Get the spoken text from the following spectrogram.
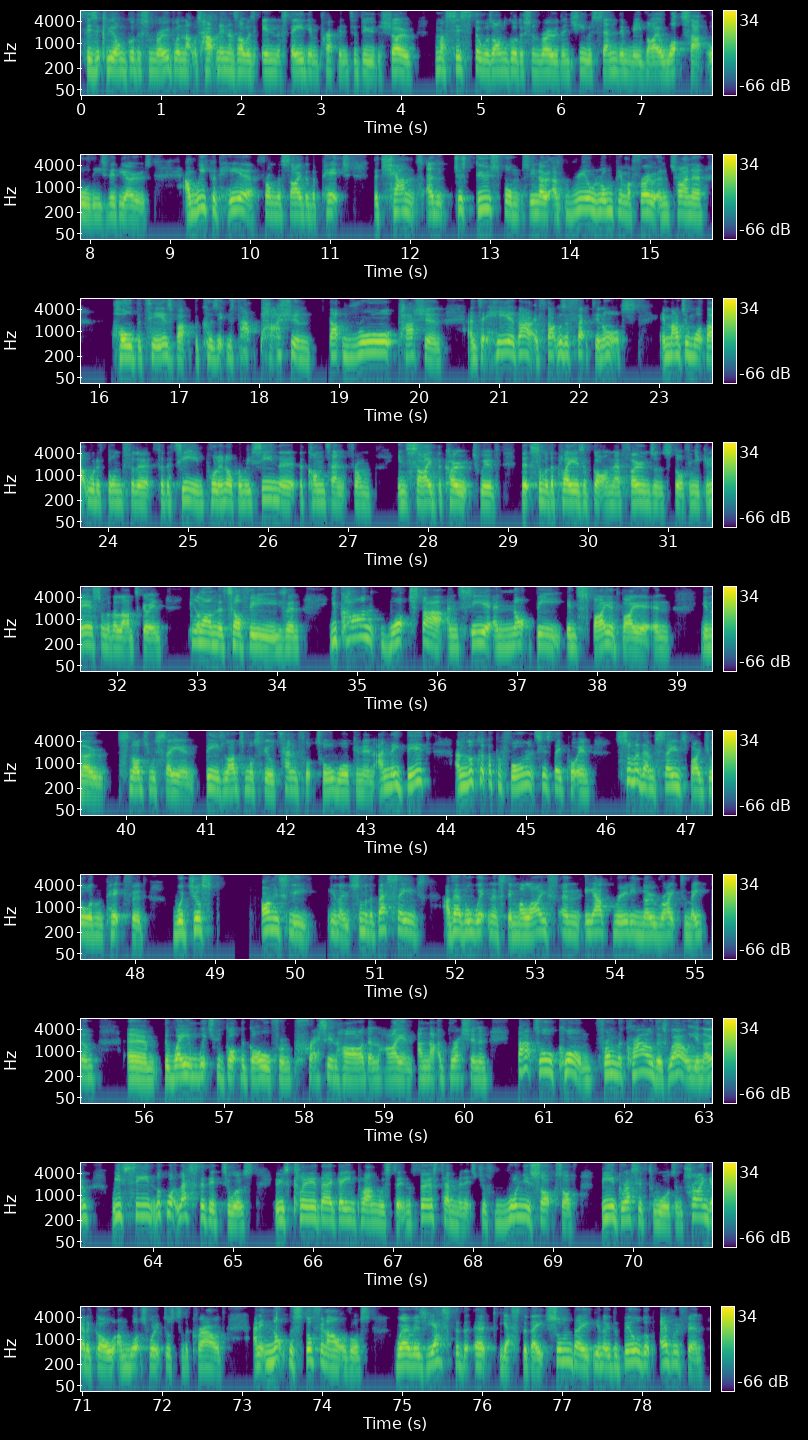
physically on Goodison Road when that was happening, as I was in the stadium prepping to do the show. My sister was on Goodison Road, and she was sending me via WhatsApp all these videos, and we could hear from the side of the pitch the chants and just goosebumps, you know, a real lump in my throat, and trying to hold the tears back because it was that passion, that raw passion, and to hear that, if that was affecting us imagine what that would have done for the for the team pulling up. And we've seen the the content from inside the coach with that some of the players have got on their phones and stuff, and you can hear some of the lads going, "Come on, the toffees!" and you can't watch that and see it and not be inspired by it. And you know, Snods was saying these lads must feel 10 foot tall walking in, and they did. And look at the performances they put in. Some of them saves by Jordan Pickford were just honestly, you know, some of the best saves I've ever witnessed in my life. And he had really no right to make them. Um, the way in which we got the goal from pressing hard and high and, and that aggression. And that's all come from the crowd as well. You know, we've seen, look what Leicester did to us. It was clear their game plan was to, in the first 10 minutes, just run your socks off, be aggressive towards them, try and get a goal and watch what it does to the crowd. And it knocked the stuffing out of us. Whereas yesterday, uh, yesterday, Sunday, you know, the build up, everything,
